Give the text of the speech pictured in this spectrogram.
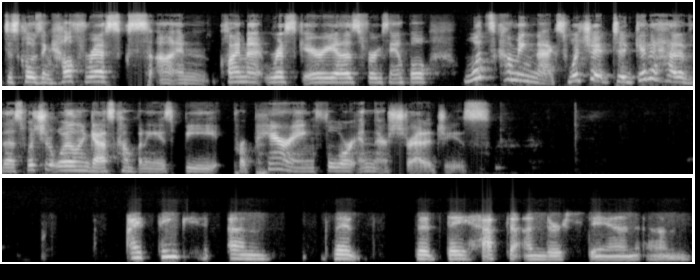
disclosing health risks uh, and climate risk areas for example. What's coming next? What should to get ahead of this what should oil and gas companies be preparing for in their strategies? I think um, that that they have to understand um,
